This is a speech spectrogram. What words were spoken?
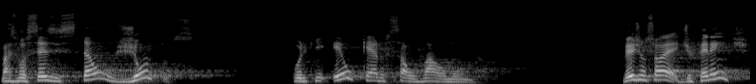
Mas vocês estão juntos porque eu quero salvar o mundo. Vejam só, é diferente.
